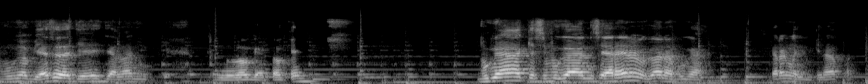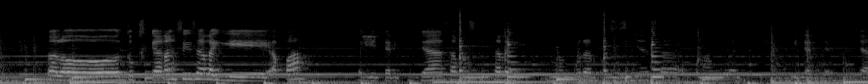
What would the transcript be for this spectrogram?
Bunga biasa aja, jangan terlalu logat, oke? Bunga, kesibukan sehari-hari bagaimana Bunga? Sekarang lagi bikin apa? Kalau untuk sekarang sih saya lagi apa? Lagi cari kerja, sama sih saya lagi pengangguran posisinya saya pengangguran sih, lagi cari-cari kerja.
